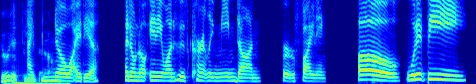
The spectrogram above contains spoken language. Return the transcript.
who would it be? I have though? no idea. I don't know anyone who's currently memed on for fighting. Oh, would it be.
